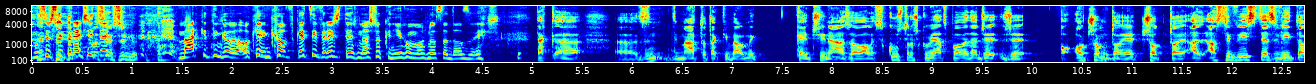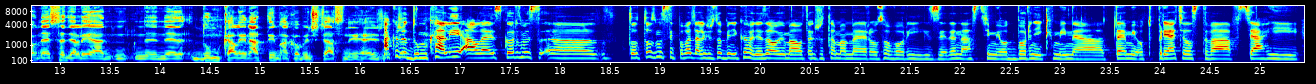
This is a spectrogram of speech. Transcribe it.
Musíš si prečítať si... marketingové okienko, keď si prečítaš našu knihu, možno sa dozvieš. Tak uh, uh, má to taký veľmi catchy názov, ale skús trošku viac povedať, že, že O, o čom to je? Čo to je? Asi vy ste s Vitou nesedeli a dumkali nad tým, ako byť šťastný, hej? Že akože to... dumkali, ale skôr sme, uh, to, to sme si povedali, že to by nikoho nezaujímalo, takže tam máme rozhovory s 11 odborníkmi na témy od priateľstva, vzťahy,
